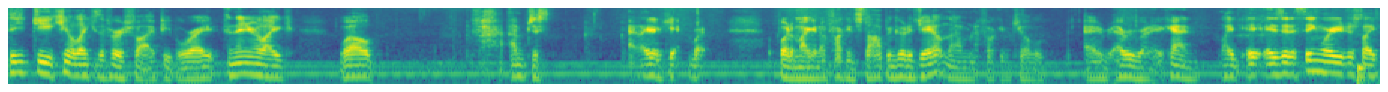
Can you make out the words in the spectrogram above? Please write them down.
do, do you kill like the first five people, right? And then you're like, well, I'm just, I, I can't, but, but am I gonna fucking stop and go to jail? No, I'm gonna fucking kill everybody I can. Like, is it a thing where you're just like,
